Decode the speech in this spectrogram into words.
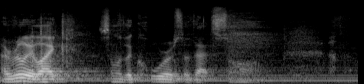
I really like some of the chorus of that song.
